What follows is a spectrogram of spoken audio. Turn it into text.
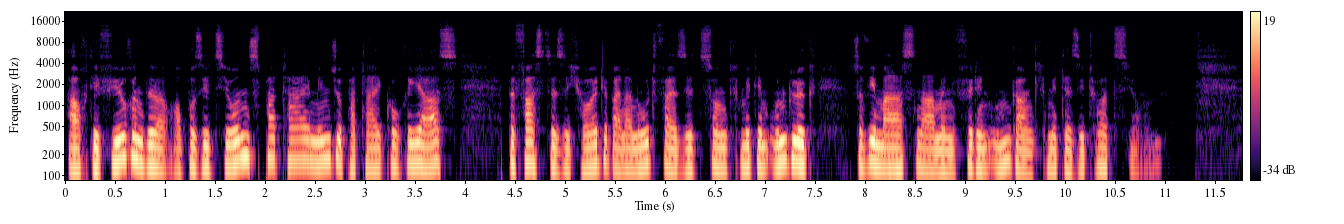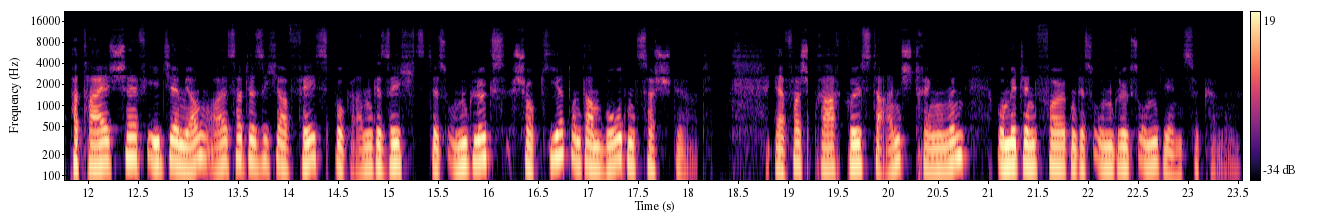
Auch die führende Oppositionspartei Minju-Partei Koreas befasste sich heute bei einer Notfallsitzung mit dem Unglück sowie Maßnahmen für den Umgang mit der Situation. Parteichef Lee Jae-myung äußerte sich auf Facebook angesichts des Unglücks schockiert und am Boden zerstört. Er versprach größte Anstrengungen, um mit den Folgen des Unglücks umgehen zu können.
